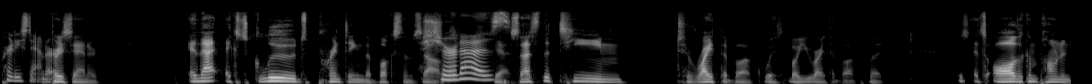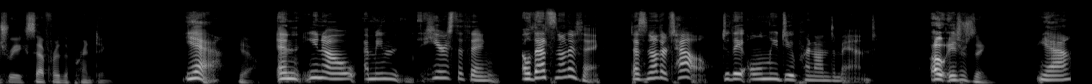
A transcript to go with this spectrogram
pretty standard. Pretty standard. And that excludes printing the books themselves. Sure does. Yeah. So that's the team to write the book with. Well, you write the book, but it's, it's all the componentry except for the printing. Yeah. Yeah. And, you know, I mean, here's the thing. Oh, that's another thing. That's another tell. Do they only do print on demand? Oh, interesting. Yeah.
